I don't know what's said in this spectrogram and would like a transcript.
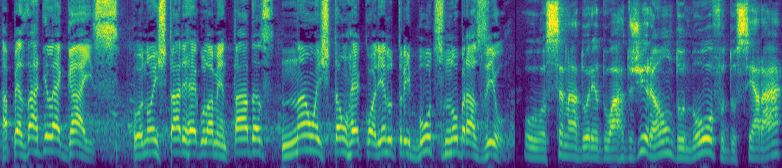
Apesar de legais, por não estarem regulamentadas, não estão recolhendo tributos no Brasil. O senador Eduardo Girão, do Novo do Ceará,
